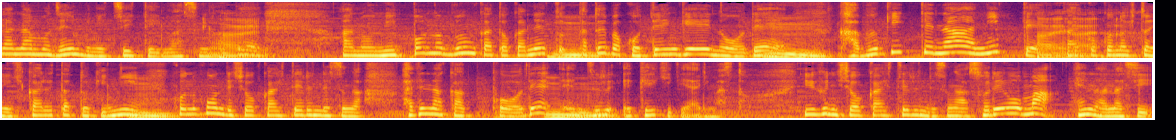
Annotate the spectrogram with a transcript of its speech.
仮名も全部についていますので。はい。あの日本の文化とかね、うん、例えば古典芸能で、うん、歌舞伎って何？って外国の人に聞かれた時に、はいはいはい、この本で紹介してるんですが派手な格好で演ずる絵劇でありますというふうに紹介してるんですがそれをまあ変な話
